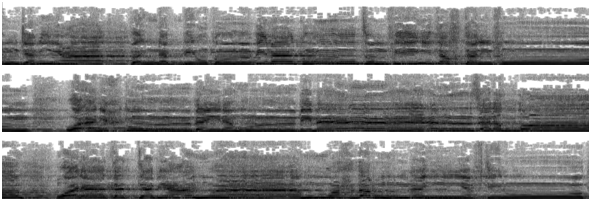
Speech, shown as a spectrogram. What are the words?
مرجعكم جميعا فينبئكم بما كنتم فيه تختلفون وأن احكم بينهم بما أنزل الله ولا تتبع أهواءهم واحذرهم أن يفتنوك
